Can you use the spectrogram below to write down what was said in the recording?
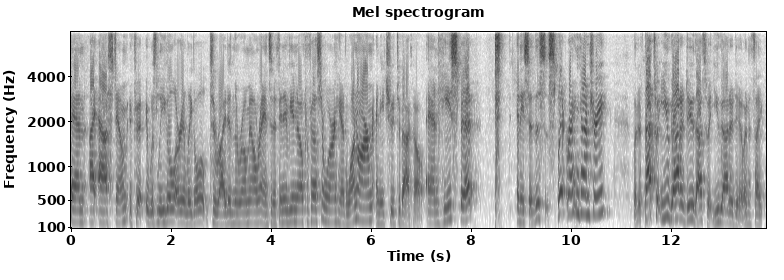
And I asked him if it, was legal or illegal to ride in the romal reins. And if any of you know Professor Warren, he had one arm and he chewed tobacco. And he spit, and he said, This is split right in country, but if that's what you got to do, that's what you got to do. And it's like,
